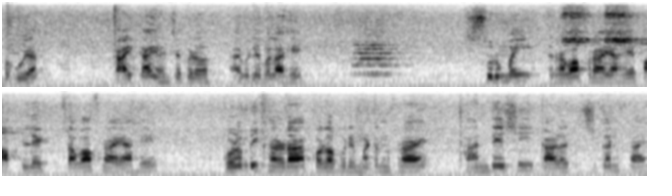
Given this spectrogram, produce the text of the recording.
बघूयात. काय काय ह्यांच्याकडं अवेलेबल आहे. सुरमई रवा फ्राय आहे पापलेट तवा फ्राय आहे कोळंबी खरडा कोल्हापुरी मटन फ्राय खानदेशी काळं चिकन फ्राय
